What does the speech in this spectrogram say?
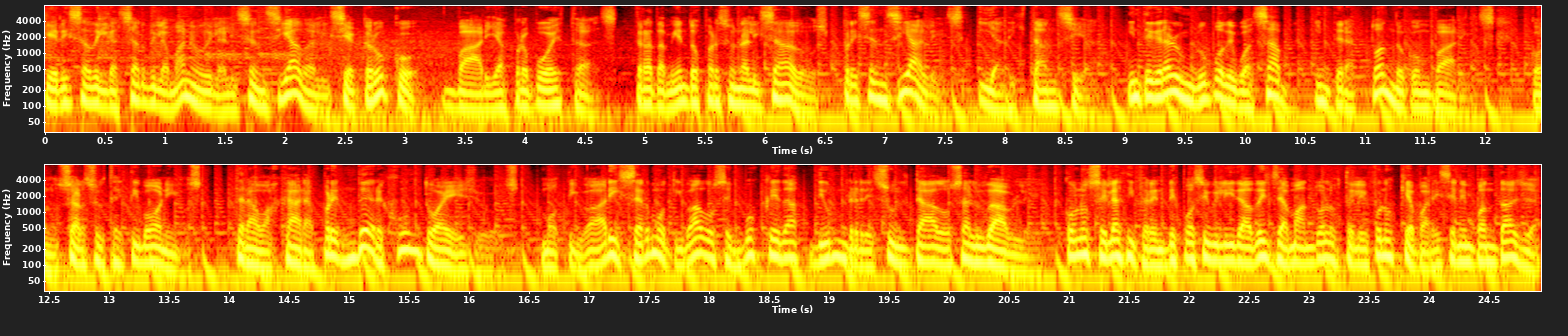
¿Querés adelgazar de la mano de la licenciada Alicia Croco? Varias propuestas, tratamientos personalizados, presenciales y a distancia. Integrar un grupo de WhatsApp interactuando con pares, conocer sus testimonios, trabajar, aprender junto a ellos, motivar y ser motivados en búsqueda de un resultado saludable. Conoce las diferentes posibilidades llamando a los teléfonos que aparecen en pantalla.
